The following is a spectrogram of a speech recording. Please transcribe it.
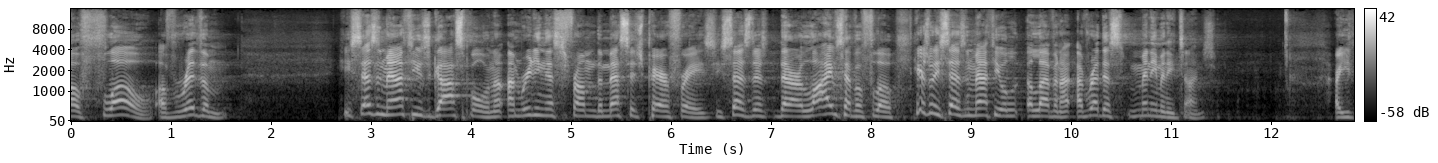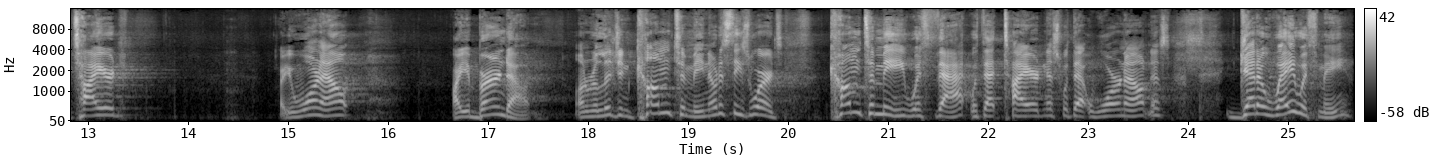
of flow, of rhythm, he says in Matthew's gospel, and I'm reading this from the message paraphrase, he says that our lives have a flow. Here's what he says in Matthew 11. I've read this many, many times. Are you tired? Are you worn out? Are you burned out on religion? Come to me. Notice these words. Come to me with that, with that tiredness, with that worn outness. Get away with me.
